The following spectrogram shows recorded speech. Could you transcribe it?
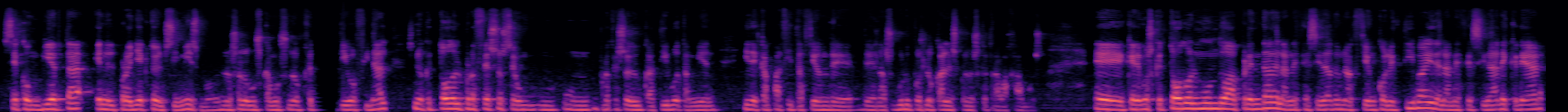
se convierta en el proyecto en sí mismo. No solo buscamos un objetivo final, sino que todo el proceso sea un, proceso educativo también y de capacitación de los grupos locales con los que trabajamos. Eh, queremos que todo el mundo aprenda de la necesidad de una acción colectiva y de la necesidad de crear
